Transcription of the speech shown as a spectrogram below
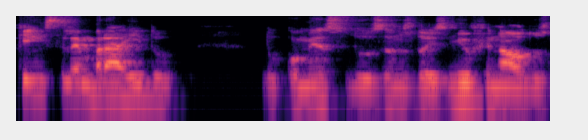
quem se lembrar aí do, do começo dos anos 2000, final dos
